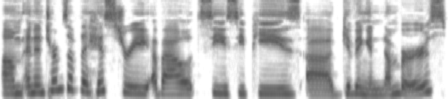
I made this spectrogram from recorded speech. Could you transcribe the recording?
Um, and in terms of the history about CECP's uh, giving in numbers,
